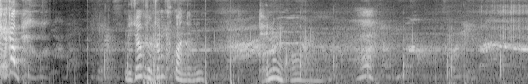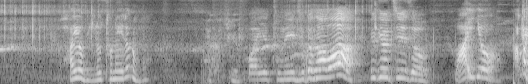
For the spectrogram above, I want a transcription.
잠깐! 근데 저기서 점프가 안 되는 거. 되는 거. 화이어 미노 토네이도는 뭐? 갑자기 파이어 토네이도가 나와! 흑열지에서 와이어 아까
